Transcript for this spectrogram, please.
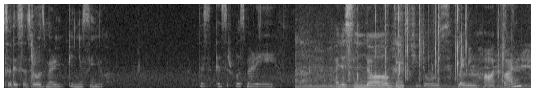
So this is rosemary. Can you see? This is rosemary. I just love these Cheetos, flaming hot one.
